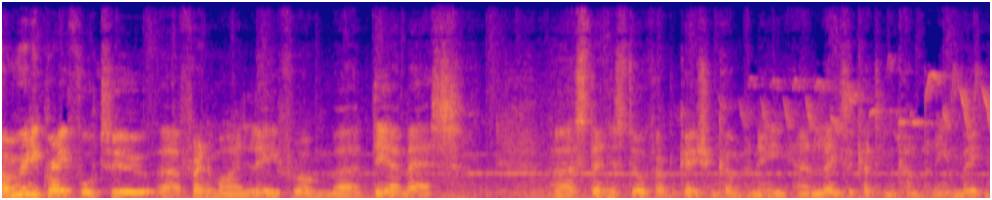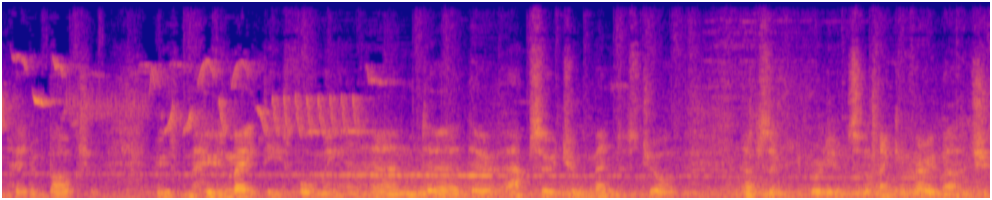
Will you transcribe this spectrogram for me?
I'm really grateful to a friend of mine, Lee, from uh, DMS, uh, stainless steel fabrication company and laser cutting company in Maidenhead in Berkshire, who's, who's made these for me and uh, they're absolutely tremendous job, absolutely brilliant, so thank you very much.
